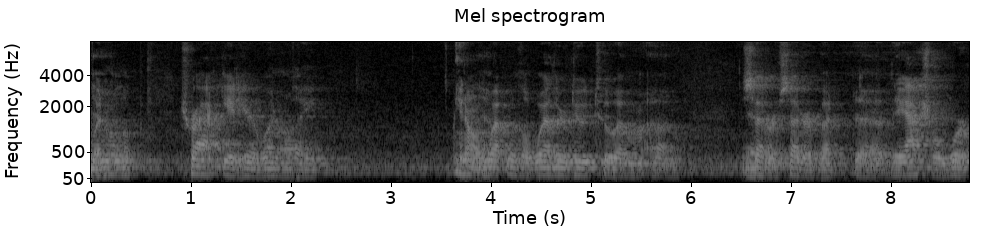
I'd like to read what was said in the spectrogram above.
When will the track get here? When will they, you know, what will the weather do to them, um, et cetera, et cetera. But uh, the actual work,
